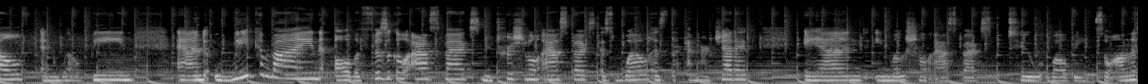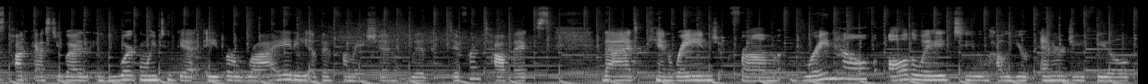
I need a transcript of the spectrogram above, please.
health and well being. And we combine all the physical aspects, nutritional aspects, as well as the energetic and emotional aspects to well being. So, on this podcast, you guys, you are going to get a variety of information with different topics that can range from brain health all the way to how your energy field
